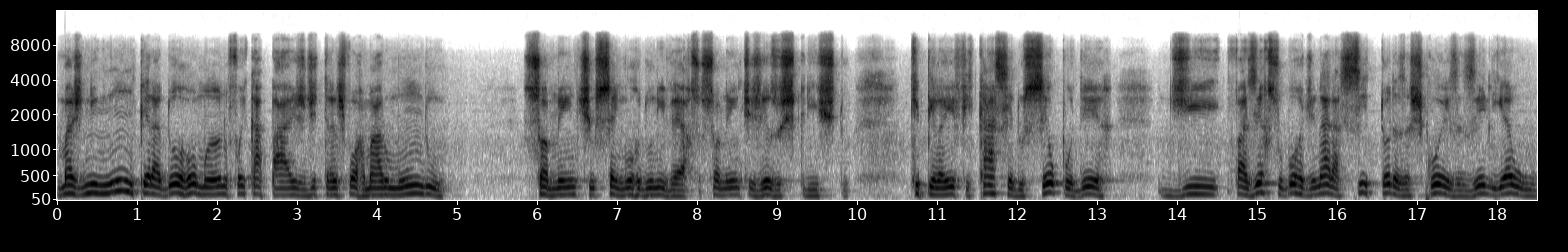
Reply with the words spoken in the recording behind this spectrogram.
mas nenhum imperador romano foi capaz de transformar o mundo. Somente o Senhor do universo, somente Jesus Cristo, que pela eficácia do seu poder de fazer subordinar a si todas as coisas, ele é o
